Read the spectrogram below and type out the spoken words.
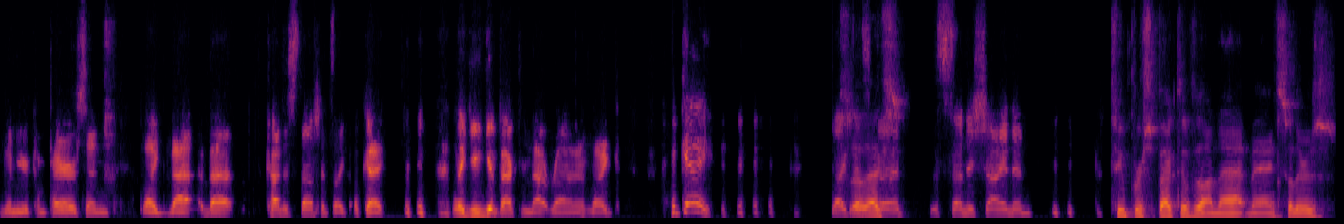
when you're comparison like that that kind of stuff, it's like okay, like you get back from that run and like okay, life so is good. The sun is shining. two perspectives on that, man. So there's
